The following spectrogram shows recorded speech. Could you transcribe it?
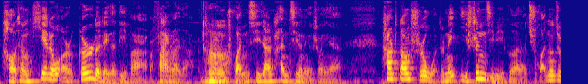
好像贴着我耳根儿的这个地方发出来的，就那种喘气加上叹气的那个声音。他说当时我就那一身鸡皮疙瘩全都就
